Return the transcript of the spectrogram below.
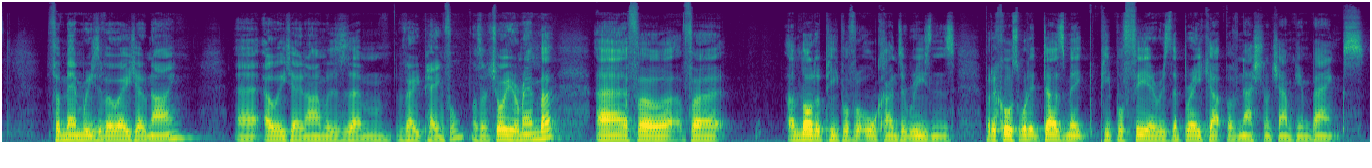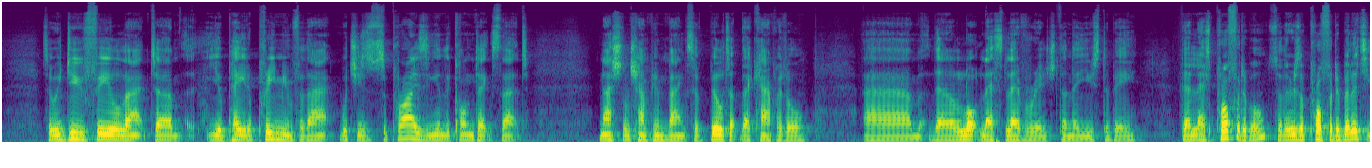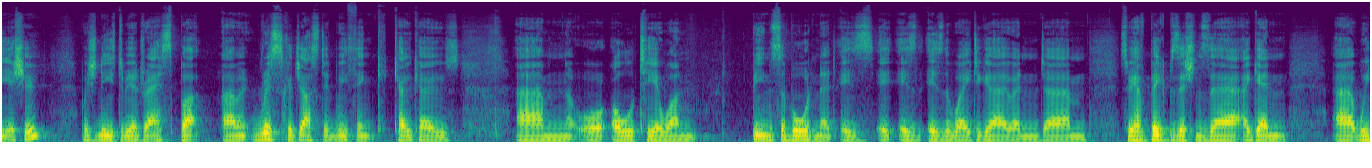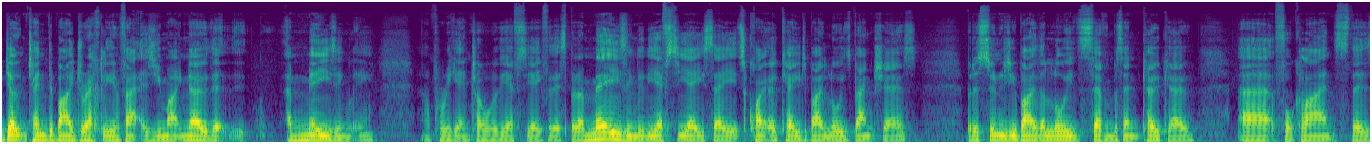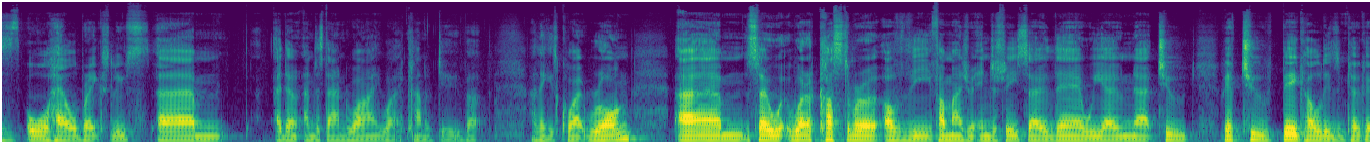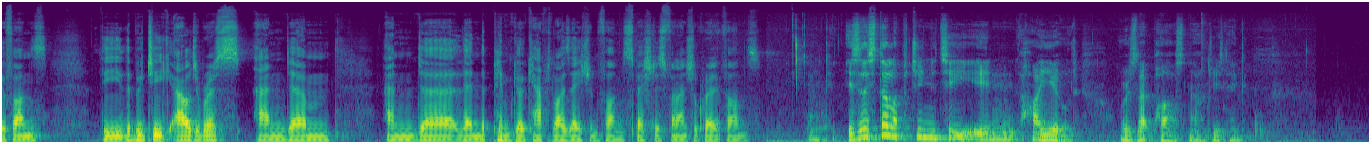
for memories of 0809. Uh, 0809 was um, very painful, as I'm sure you remember, uh, for, for a lot of people for all kinds of reasons. But of course, what it does make people fear is the breakup of national champion banks. So we do feel that um, you're paid a premium for that, which is surprising in the context that national champion banks have built up their capital. Um, they're a lot less leveraged than they used to be. They're less profitable, so there is a profitability issue which needs to be addressed. But um, risk adjusted, we think CoCos um, or old tier one being subordinate is is is the way to go. And um, so we have big positions there. Again, uh, we don't tend to buy directly. In fact, as you might know, that amazingly. I'll probably get in trouble with the FCA for this, but amazingly, the FCA say it's quite okay to buy Lloyd's bank shares. But as soon as you buy the Lloyd's 7% CoCo uh, for clients, there's all hell breaks loose. Um, I don't understand why. Well, I kind of do, but I think it's quite wrong. Um, so we're a customer of the fund management industry. So there we own uh, two. We have two big holdings in CoCo funds, the the boutique Algebris and um, and uh, then the PIMCO capitalisation fund, specialist financial credit funds. Okay. Is there still opportunity in high yield, or is that past now? Do you think?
